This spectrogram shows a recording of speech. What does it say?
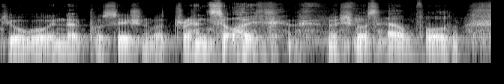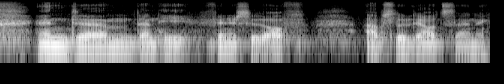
Diogo in that position, but Trent saw it, which was helpful. And um, then he finished it off absolutely outstanding.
